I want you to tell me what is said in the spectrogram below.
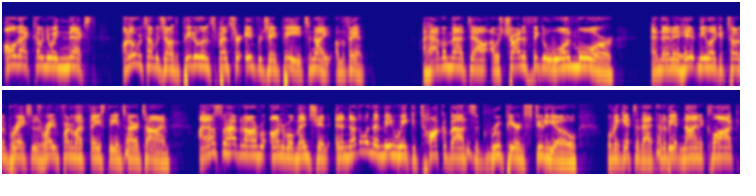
All that coming your way next on Overtime with Jonathan Peterlin and Spencer in for JP tonight on the fan. I have them mapped out. I was trying to think of one more, and then it hit me like a ton of bricks. It was right in front of my face the entire time. I also have an honorable, mention and another one that maybe we could talk about as a group here in studio when we get to that. That'll be at nine o'clock.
